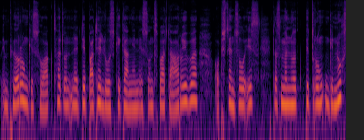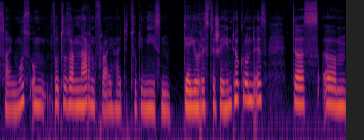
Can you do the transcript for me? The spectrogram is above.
Empörung gesorgt hat und eine Debatte losgegangen ist. Und zwar darüber, ob es denn so ist, dass man nur betrunken genug sein muss, um sozusagen Narrenfreiheit zu genießen. Der juristische Hintergrund ist, dass ähm,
